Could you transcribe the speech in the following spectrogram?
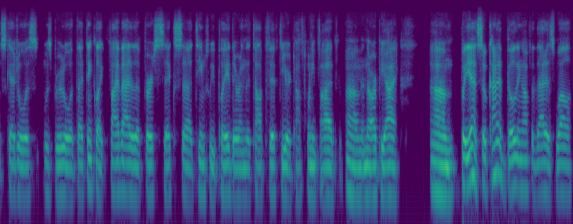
schedule was was brutal. With I think like five out of the first six uh, teams we played, they were in the top fifty or top twenty five um, in the RPI. Um, but yeah, so kind of building off of that as well.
